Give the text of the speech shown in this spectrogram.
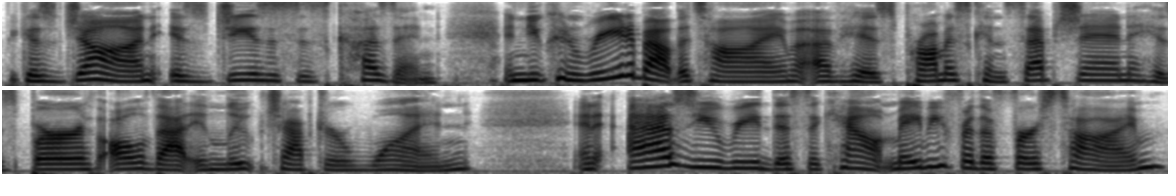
because John is Jesus' cousin. And you can read about the time of his promised conception, his birth, all of that in Luke chapter 1. And as you read this account, maybe for the first time,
